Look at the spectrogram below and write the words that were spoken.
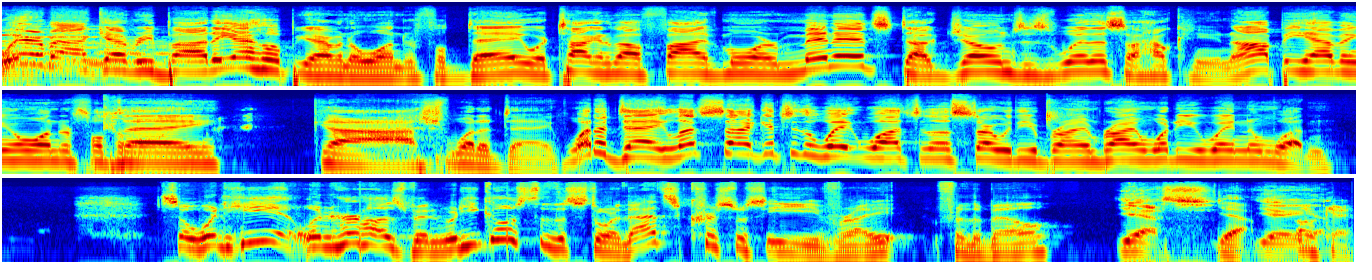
We're back back, everybody. I hope you're having a wonderful day. We're talking about five more minutes. Doug Jones is with us, so how can you not be having a wonderful day? Gosh, what a day. What a day. Let's uh, get to the wait what's and let's start with you, Brian. Brian, what are you waiting and whatting? So when he, when her husband, when he goes to the store, that's Christmas Eve, right? For the bell. Yes. Yeah. Yeah. yeah. Okay.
